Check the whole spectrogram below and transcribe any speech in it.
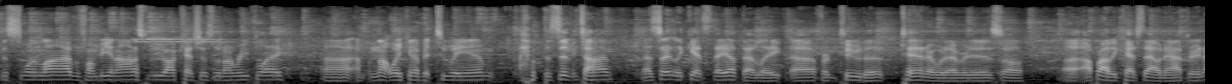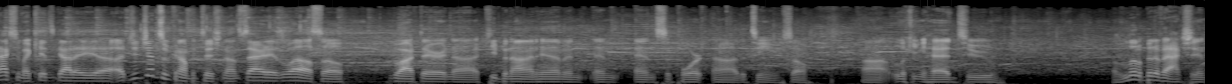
this one live. If I'm being honest with you, I'll catch this one on replay. Uh, I'm not waking up at 2 a.m. Pacific time. I certainly can't stay up that late uh, from 2 to 10 or whatever it is. So uh, I'll probably catch that one after. And actually, my kid's got a, uh, a jiu-jitsu competition on Saturday as well. So go out there and uh, keep an eye on him and, and, and support uh, the team. So uh, looking ahead to a little bit of action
